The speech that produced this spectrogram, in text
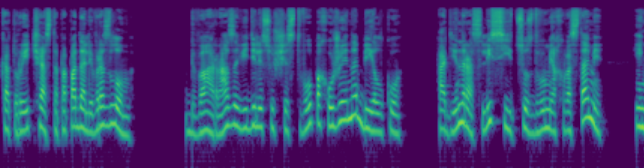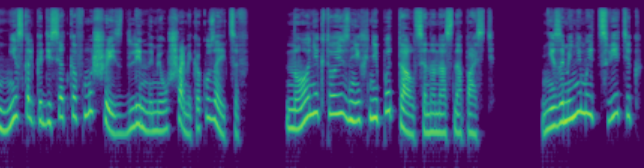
которые часто попадали в разлом. Два раза видели существо, похожее на белку. Один раз лисицу с двумя хвостами и несколько десятков мышей с длинными ушами, как у зайцев. Но никто из них не пытался на нас напасть. Незаменимый цветик,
